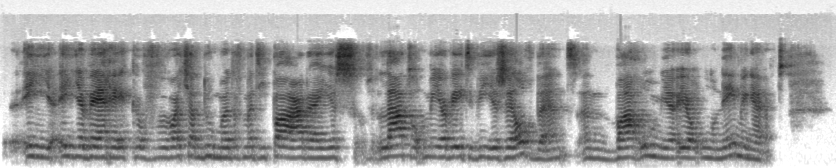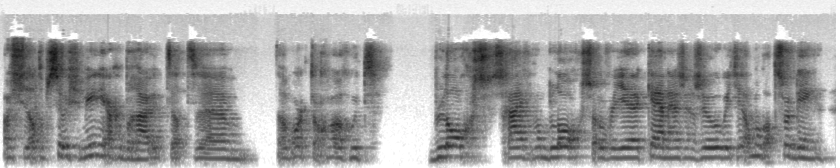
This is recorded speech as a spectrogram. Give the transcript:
in je, in je werk of wat je aan het doen bent of met die paarden. En je laat wat meer weten wie je zelf bent en waarom je jouw onderneming hebt. Als je dat op social media gebruikt, dat, ehm, dat wordt toch wel goed. Blogs, schrijven van blogs over je kennis en zo, weet je, allemaal dat soort dingen.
